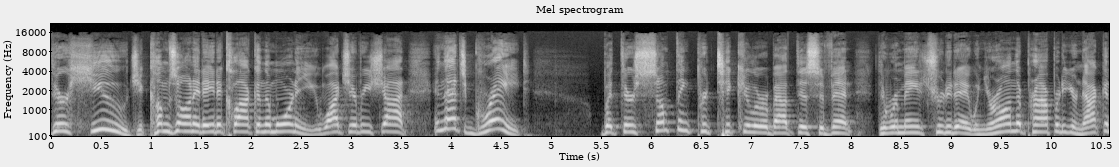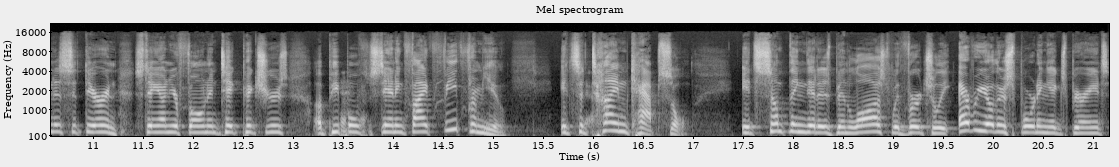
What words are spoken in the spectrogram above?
They're huge. It comes on at eight o'clock in the morning. You watch every shot, and that's great. But there's something particular about this event that remains true today. When you're on the property, you're not going to sit there and stay on your phone and take pictures of people standing five feet from you. It's a time capsule. It's something that has been lost with virtually every other sporting experience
